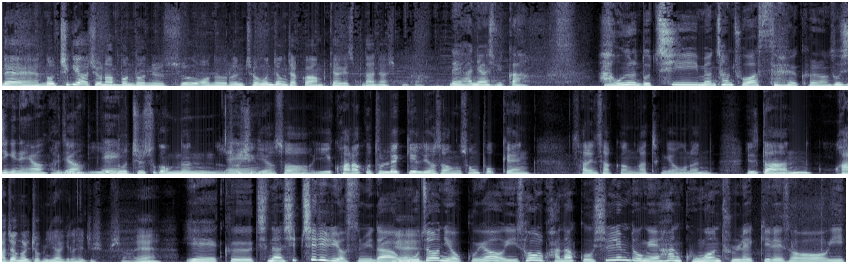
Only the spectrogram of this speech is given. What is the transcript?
네, 놓치기 아쉬운 한 번 더 뉴스 오늘은 정은정 작가와 함께하겠습니다. 안녕하십니까? 네, 안녕하십니까? 아, 오늘은 놓치면 참 좋았을 그런 소식이네요. 그죠? 이게, 네. 놓칠 수가 없는 네. 소식이어서 이 관악구 둘레길 여성 성폭행 살인 사건 같은 경우는 일단 과정을 좀 이야기를 해 주십시오. 예. 예, 그 지난 17일이었습니다. 예. 오전이었고요. 이 서울 관악구 신림동의 한 공원 둘레길에서 이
